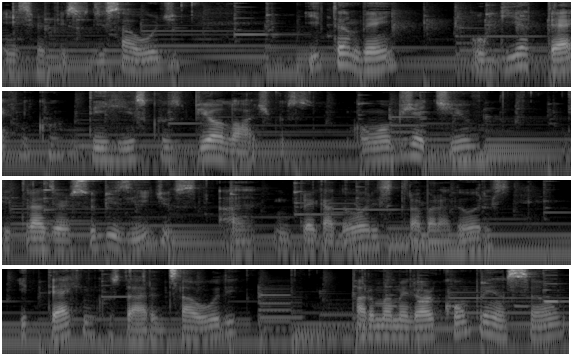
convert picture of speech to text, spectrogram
em Serviços de Saúde e também o Guia Técnico de Riscos Biológicos, com o objetivo de trazer subsídios a empregadores, trabalhadores e técnicos da área de saúde para uma melhor compreensão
